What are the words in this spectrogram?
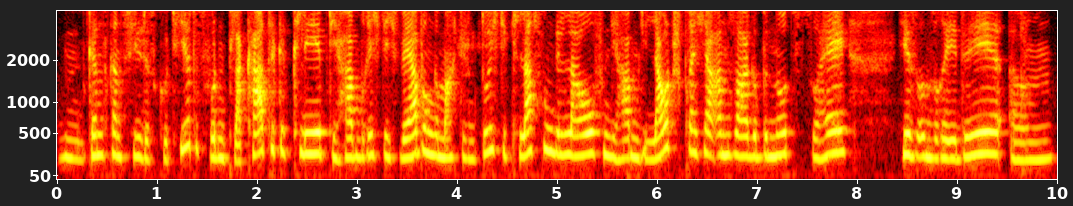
hm, ganz, ganz viel diskutiert. Es wurden Plakate geklebt, die haben richtig Werbung gemacht, die sind durch die Klassen gelaufen, die haben die Lautsprecheransage benutzt, so hey, hier ist unsere Idee. Ähm,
